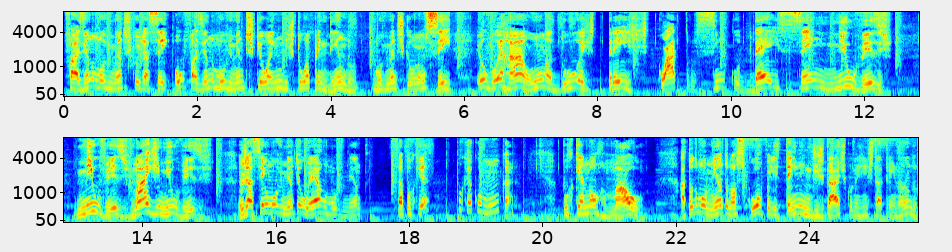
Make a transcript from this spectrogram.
fazendo movimentos que eu já sei ou fazendo movimentos que eu ainda estou aprendendo, movimentos que eu não sei. Eu vou errar uma, duas, três, quatro, cinco, dez, cem, mil vezes, mil vezes, mais de mil vezes. Eu já sei o movimento, eu erro o movimento. Sabe por quê? Porque é comum, cara. Porque é normal a todo momento o nosso corpo ele tem um desgaste quando a gente está treinando.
